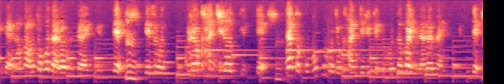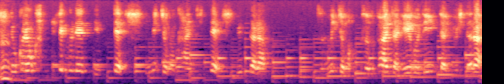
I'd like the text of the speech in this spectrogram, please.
みたいな「まあ男だろ」みたいに言ってうん。でそのこれを感じろって言って、うん。なんかこう僕も感じるけど言葉にならないって言って、うん。でもこれを感じてくれって言ってみっちょが感じて言ったらそのみっちょがそのばあちゃんに英語でインタビューしたら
